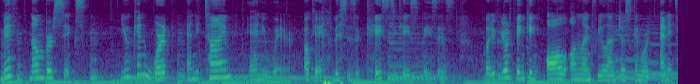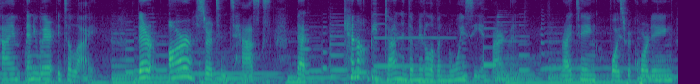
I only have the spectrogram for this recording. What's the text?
Myth number six. You can work anytime, anywhere. Okay, this is a case-to-case basis. But if you're thinking all online freelancers can work anytime, anywhere, it's a lie. There are certain tasks that cannot be done in the middle of a noisy environment. Writing, voice recording,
